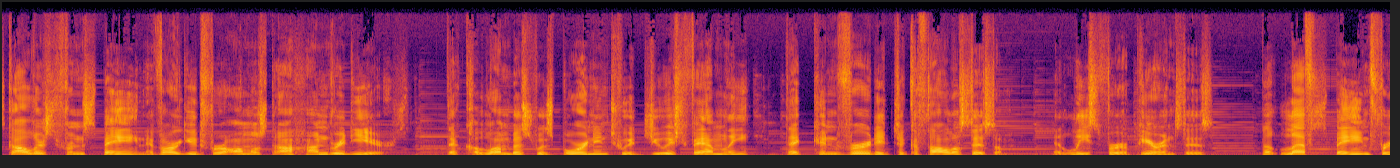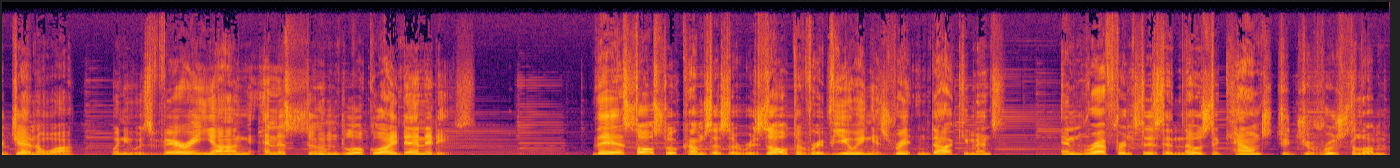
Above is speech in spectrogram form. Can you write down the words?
Scholars from Spain have argued for almost a hundred years that Columbus was born into a Jewish family that converted to Catholicism, at least for appearances, but left Spain for Genoa when he was very young and assumed local identities. This also comes as a result of reviewing his written documents and references in those accounts to Jerusalem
